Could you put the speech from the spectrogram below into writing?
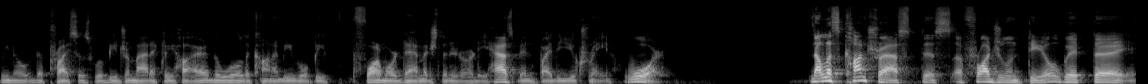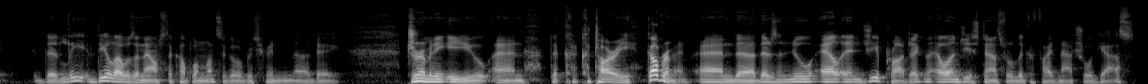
we know the prices will be dramatically higher and the world economy will be far more damaged than it already has been by the Ukraine war. Now let's contrast this uh, fraudulent deal with the, the deal that was announced a couple of months ago between uh, the Germany, EU, and the Qatari government. And uh, there's a new LNG project, and LNG stands for liquefied natural gas,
